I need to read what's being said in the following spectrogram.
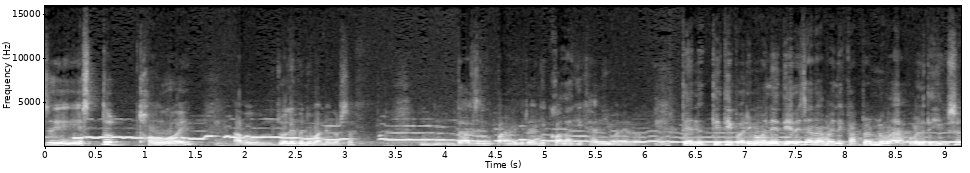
चाहिँ यस्तो ठाउँ हो है। अब जसले पनि भन्ने गर्छ दार्जिलिङ पाहाडकी रानी कलाकी खानी भनेर। त्यहाँ त्यतिभरिमा मैले धेरैजना मैले काठमाडौँमा आएको मैले देखेको छु।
